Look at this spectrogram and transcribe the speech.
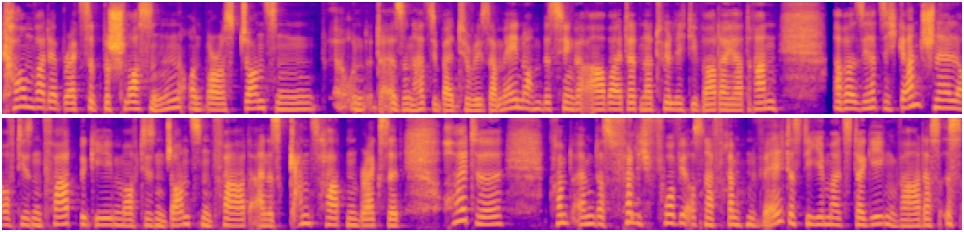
kaum war der Brexit beschlossen und Boris Johnson, äh, und also dann hat sie bei Theresa May noch ein bisschen gearbeitet, natürlich, die war da ja dran. Aber sie hat sich ganz schnell auf diesen Pfad begeben, auf diesen Johnson-Pfad eines ganz harten Brexit. Heute kommt einem das völlig vor wie aus einer fremden Welt, dass die jemals dagegen war. Das ist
